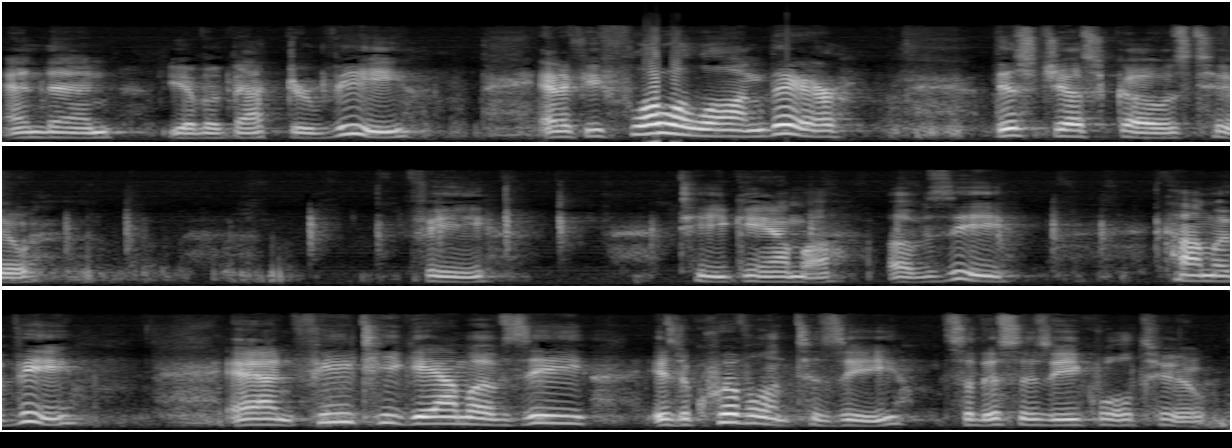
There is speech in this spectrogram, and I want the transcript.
and then you have a vector v. And if you flow along there, this just goes to phi t gamma of z comma v. And phi t gamma of z is equivalent to z, so this is equal to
